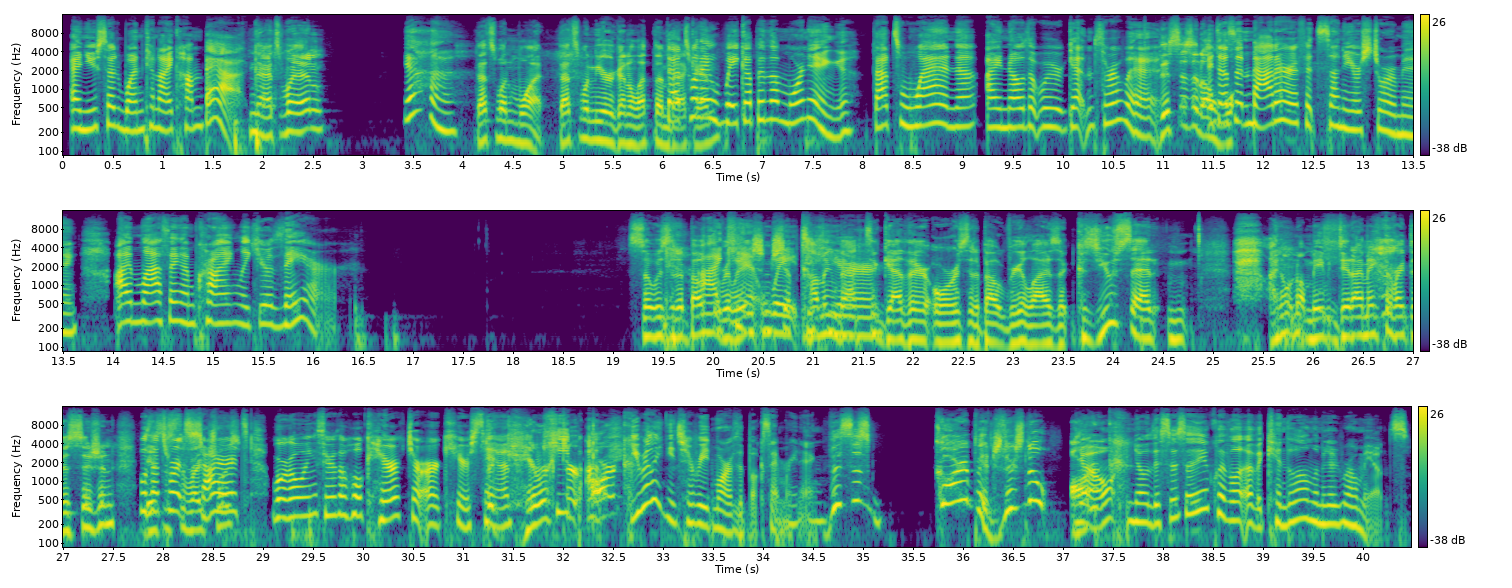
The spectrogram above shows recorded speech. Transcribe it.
And you said, when can I come back? that's when. Yeah. That's when what? That's when you're gonna let them That's when I wake up in the morning. That's when I know that we're getting through it. This isn't it doesn't matter if it's sunny or storming. I'm laughing, I'm crying like you're there. So is it about I the relationship coming back together, or is it about realizing? Because you said, mm, I don't know. Maybe did I make the right decision? Well, Is that's where it the right choice? starts. We're going through the whole character arc here, Sam. character Keep up. arc? You really need to read more of the books I'm reading. This is garbage. There's no arc. No, no, this is the equivalent of a Kindle Unlimited romance.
